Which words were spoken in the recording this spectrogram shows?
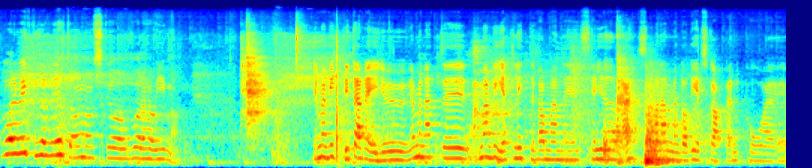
Vad är viktigt att veta om man ska vara här och gymma? Ja, men viktigt där är ju ja, men att eh, man vet lite vad man eh, ska göra så man använder redskapen på, eh,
